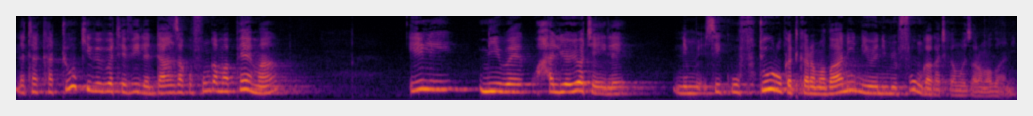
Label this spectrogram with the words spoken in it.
nataka tu kivyovyote vile nitaanza kufunga mapema ili niwe hali yoyote ile sikufuturu katika Ramadhani niwe nimefunga katika mwezi wa Ramadhani.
